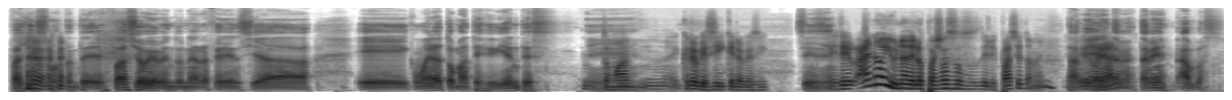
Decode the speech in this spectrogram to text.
Payasos Mutantes del Espacio, obviamente una referencia, eh, ¿cómo era? Tomates vivientes. Eh, creo que sí, creo que sí. sí, sí. Este, ah, no, hay una de los payasos del espacio también. ¿Es También, real? también, también, ambas.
